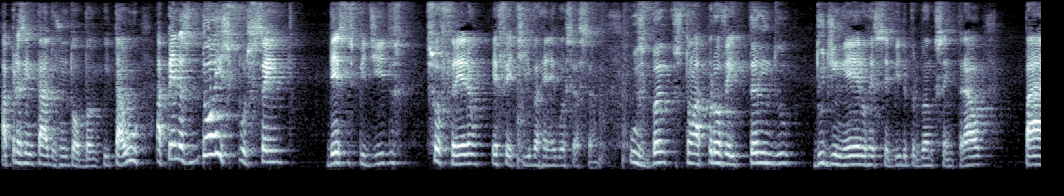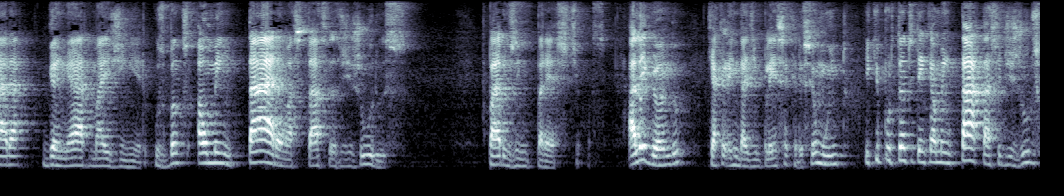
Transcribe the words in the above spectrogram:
apresentados junto ao Banco Itaú, apenas 2% desses pedidos sofreram efetiva renegociação. Os bancos estão aproveitando do dinheiro recebido pelo Banco Central para ganhar mais dinheiro. Os bancos aumentaram as taxas de juros para os empréstimos, alegando que a inadimplência cresceu muito e que, portanto, tem que aumentar a taxa de juros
